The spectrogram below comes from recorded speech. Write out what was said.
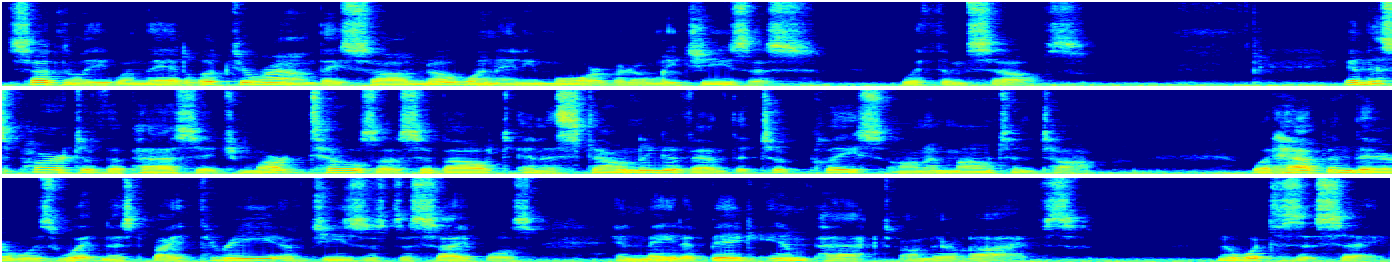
Suddenly, when they had looked around, they saw no one any more, but only Jesus with themselves. In this part of the passage, Mark tells us about an astounding event that took place on a mountaintop. What happened there was witnessed by three of Jesus' disciples and made a big impact on their lives. Now, what does it say?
